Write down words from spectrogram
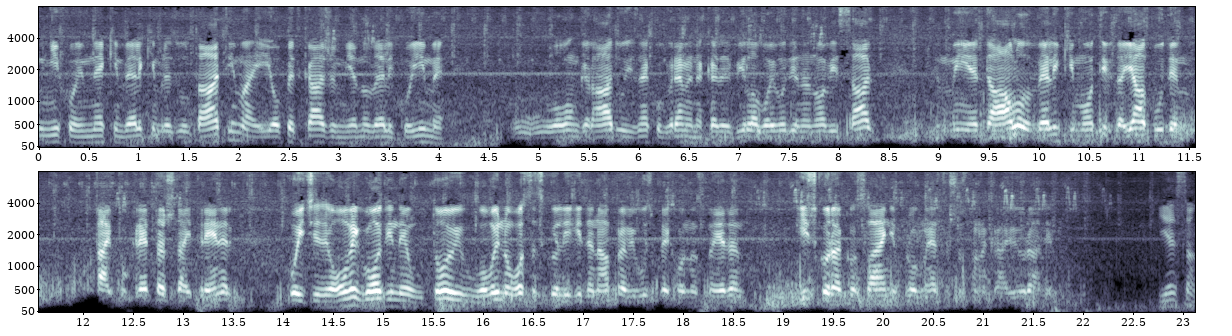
u njihovim nekim velikim rezultatima i opet kažem jedno veliko ime u ovom gradu iz nekog vremena kada je bila Vojvodina Novi Sad mi je dalo veliki motiv da ja budem taj pokretač, taj trener koji će ove godine u toj u ovoj Novosadskoj ligi da napravi uspeh, odnosno jedan iskorak osvajanje prvog mesta što smo na kraju uradili. Jesam,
